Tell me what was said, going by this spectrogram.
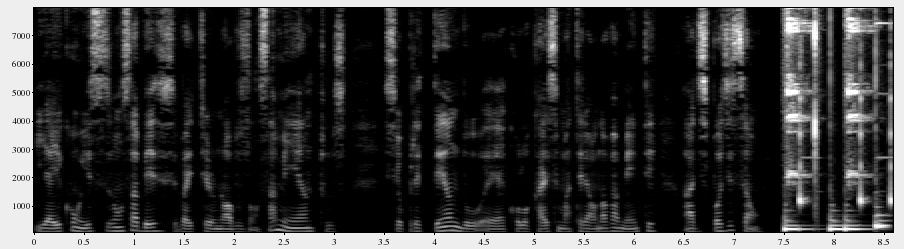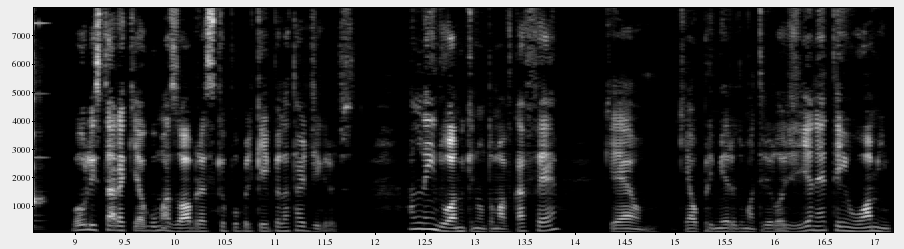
E aí com isso vocês vão saber se vai ter novos lançamentos, se eu pretendo é, colocar esse material novamente à disposição. Vou listar aqui algumas obras que eu publiquei pela Tardígrados. Além do Homem que Não Tomava Café, que é, que é o primeiro de uma trilogia, né? Tem o Homem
